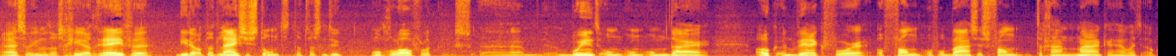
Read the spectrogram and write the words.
eh, zo iemand als Gerard Reven, die daar op dat lijstje stond. Dat was natuurlijk ongelooflijk eh, boeiend om, om, om daar ook een werk voor of van of op basis van te gaan maken. Hè? Wat ook,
